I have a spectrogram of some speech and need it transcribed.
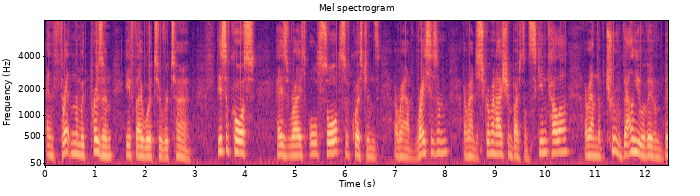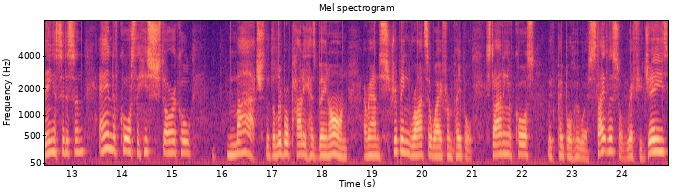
and threaten them with prison if they were to return. This, of course, has raised all sorts of questions around racism, around discrimination based on skin colour, around the true value of even being a citizen, and of course the historical march that the Liberal Party has been on around stripping rights away from people, starting, of course, with people who were stateless or refugees,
